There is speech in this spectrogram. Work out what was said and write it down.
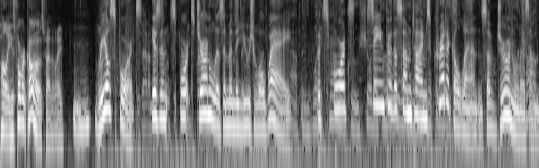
Pauley his former co-host, by the way. Real sports isn't sports journalism in the usual way, but sports seen through the sometimes critical lens of journalism.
